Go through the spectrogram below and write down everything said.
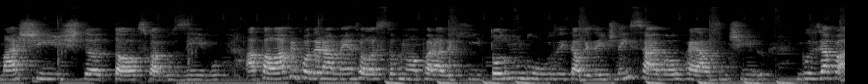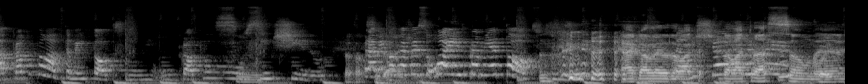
machista, tóxico, abusivo. A palavra empoderamento, ela se tornou uma parada que todo mundo usa e talvez a gente nem saiba o real sentido. Inclusive, a, a própria palavra também tóxico, o próprio Sim. sentido. Da Pra mim, qualquer pessoa, o aí pra mim é tóxico. É a galera da, chora, da lacração, né?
